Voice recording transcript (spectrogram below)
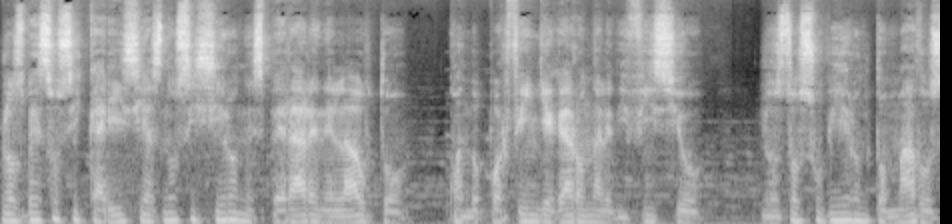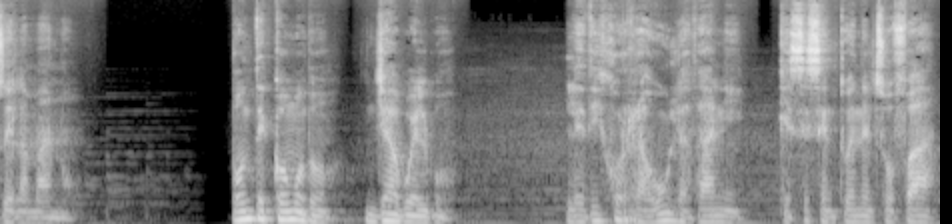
Los besos y caricias no se hicieron esperar en el auto. Cuando por fin llegaron al edificio, los dos subieron tomados de la mano. Ponte cómodo, ya vuelvo, le dijo Raúl a Dani, que se sentó en el sofá.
